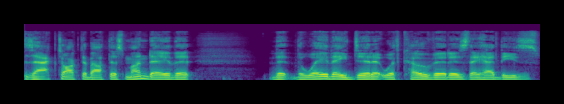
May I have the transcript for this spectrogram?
Zac talked about this Monday that that the way they did it with COVID is they had these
